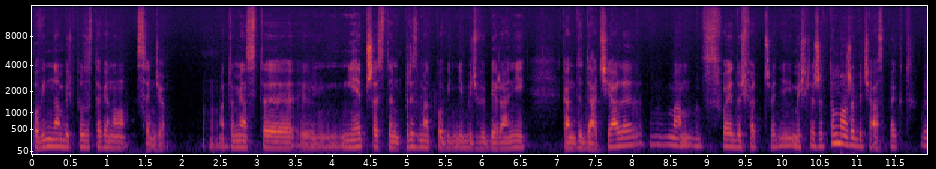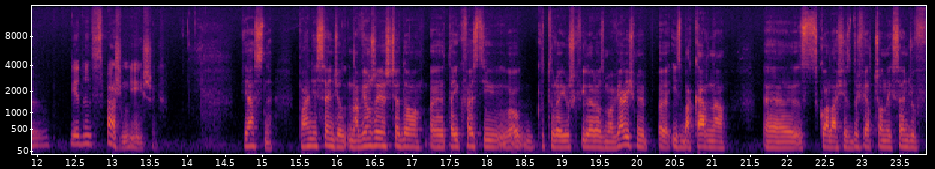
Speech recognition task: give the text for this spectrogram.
powinna być pozostawiona sędziom. Natomiast e, nie przez ten pryzmat powinni być wybierani kandydaci, ale mam swoje doświadczenie i myślę, że to może być aspekt e, jeden z ważniejszych. Jasne. Panie sędzio, nawiążę jeszcze do e, tej kwestii, o której już chwilę rozmawialiśmy. E, Izba karna e, składa się z doświadczonych sędziów,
